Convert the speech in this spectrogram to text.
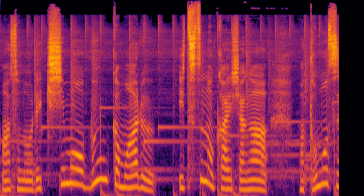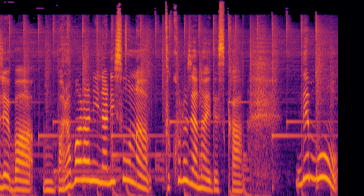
まあその歴史も文化もある5つの会社が、まあ、ともすればバラバラになりそうなところじゃないですか。でも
